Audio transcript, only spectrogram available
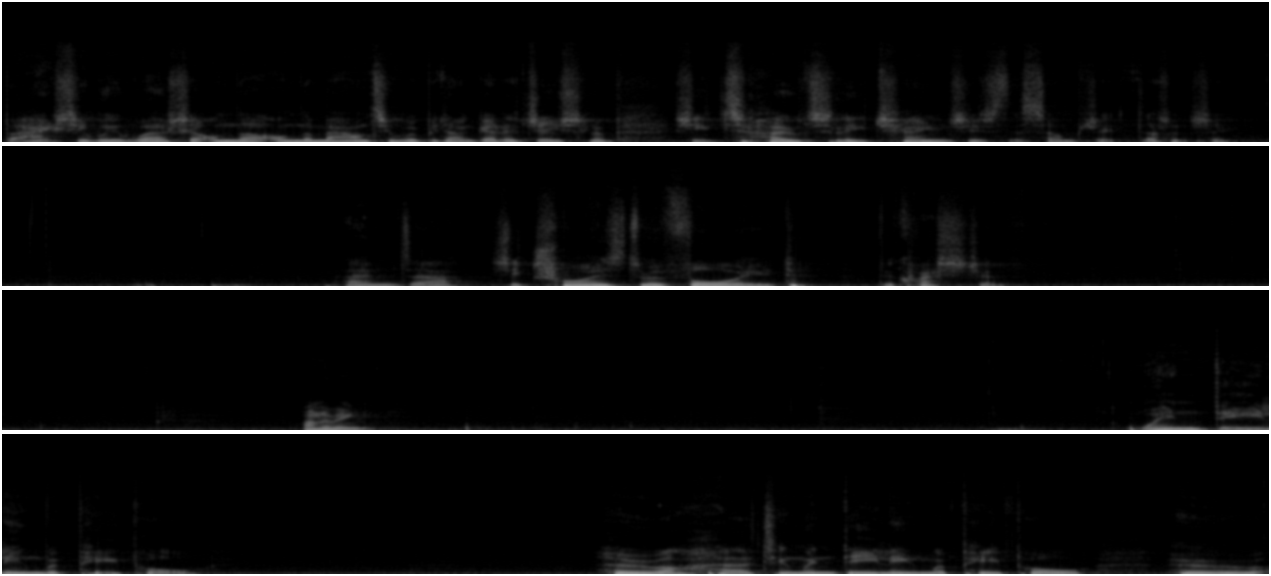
But actually, we worship on the, on the mountain, but we don't go to Jerusalem. She totally changes the subject, doesn't she? And uh, she tries to avoid the question. And I mean, when dealing with people who are hurting when dealing with people who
